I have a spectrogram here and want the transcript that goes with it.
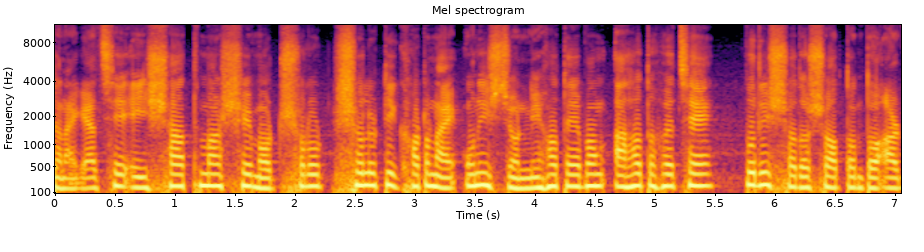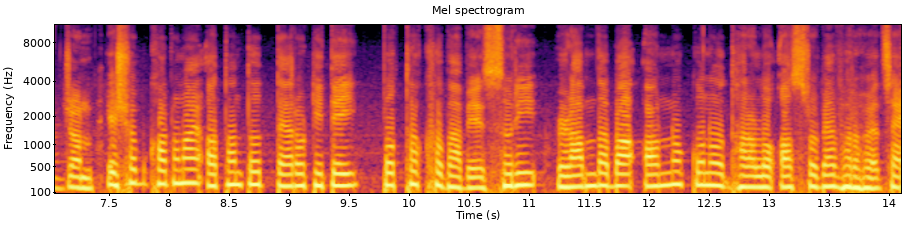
জানা গেছে, এই সাত মাসে মোট ষোলো, ষোলোটি ঘটনায় উনিশ জন নিহত এবং আহত হয়েছে। পুলিশ সদস্য অত্যন্ত আটজন। এসব ঘটনায় অত্যন্ত তেরোটিতেই প্রত্যক্ষভাবে ছুরি, রামদা বা অন্য কোনো ধারালো অস্ত্র ব্যবহার হয়েছে।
